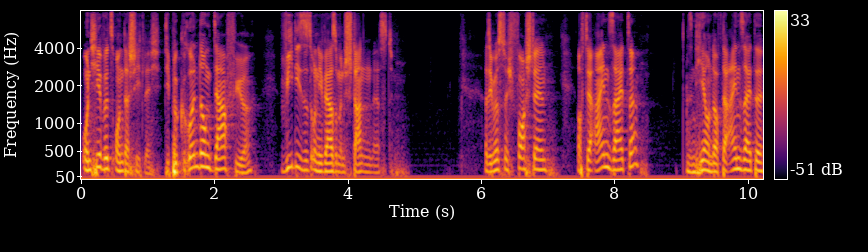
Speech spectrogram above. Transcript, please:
Und hier wird es unterschiedlich. Die Begründung dafür, wie dieses Universum entstanden ist. Also ihr müsst euch vorstellen, auf der einen Seite sind hier und auf der einen Seite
